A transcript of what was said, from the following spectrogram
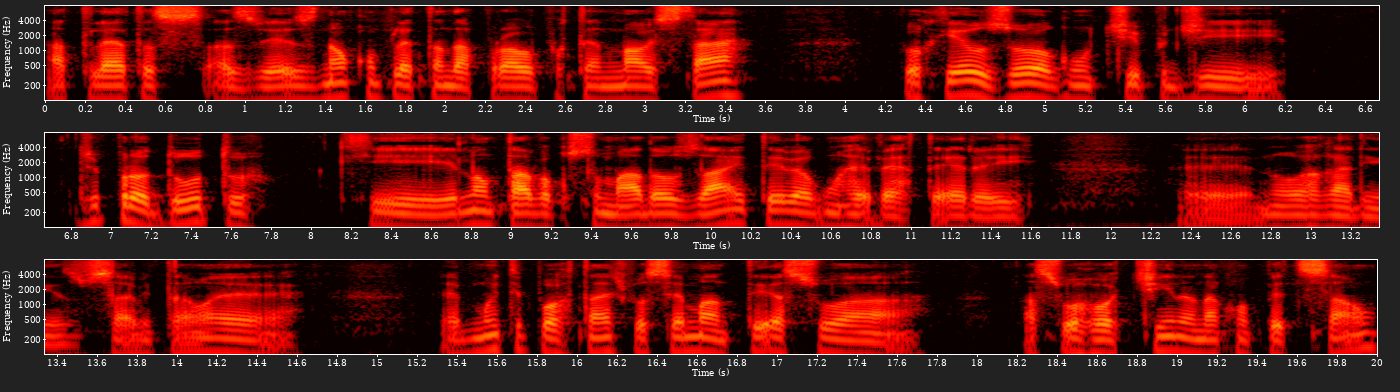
atletas às vezes não completando a prova por tendo mal-estar, porque usou algum tipo de, de produto que ele não estava acostumado a usar e teve algum revertério aí é, no organismo, sabe? Então é, é muito importante você manter a sua, a sua rotina na competição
